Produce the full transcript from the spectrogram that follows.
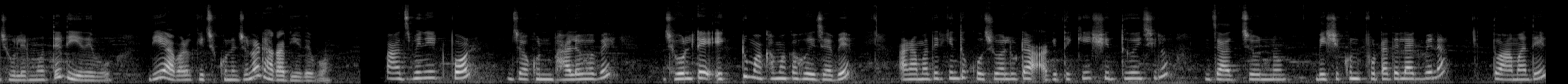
ঝোলের মধ্যে দিয়ে দেব। দিয়ে আবারও কিছুক্ষণের জন্য ঢাকা দিয়ে দেব। পাঁচ মিনিট পর যখন ভালোভাবে ঝোলটা একটু মাখা মাখা হয়ে যাবে, আর আমাদের কিন্তু কচু আলুটা আগে থেকেই সিদ্ধ হয়েছিল, যার জন্য বেশিক্ষণ ফোটাতে লাগবে না। তো আমাদের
